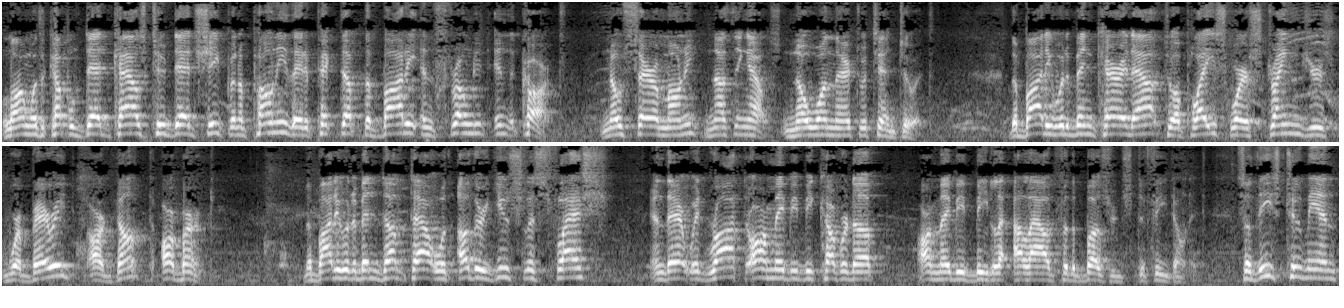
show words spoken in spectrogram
Along with a couple dead cows, two dead sheep, and a pony, they'd have picked up the body and thrown it in the cart. No ceremony, nothing else. No one there to attend to it. The body would have been carried out to a place where strangers were buried or dumped or burnt. The body would have been dumped out with other useless flesh, and there it would rot or maybe be covered up or maybe be allowed for the buzzards to feed on it. So these two men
